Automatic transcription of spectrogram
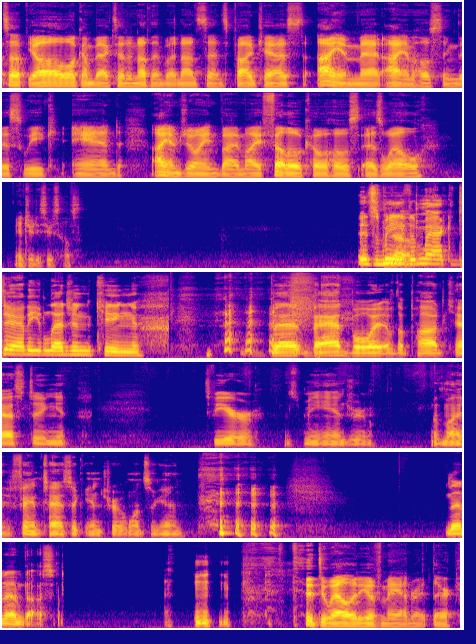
What's up, y'all? Welcome back to the Nothing But Nonsense podcast. I am Matt. I am hosting this week, and I am joined by my fellow co hosts as well. Introduce yourselves. It's me, No. the Mac Daddy, Legend King, bad, bad boy of the podcasting sphere. It's me, Andrew, with my fantastic intro once again. Then I'm Dawson. the duality of man, right there.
